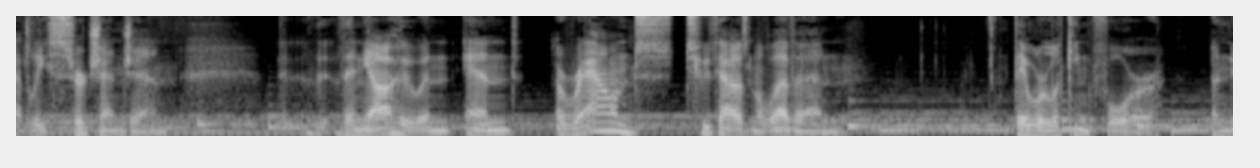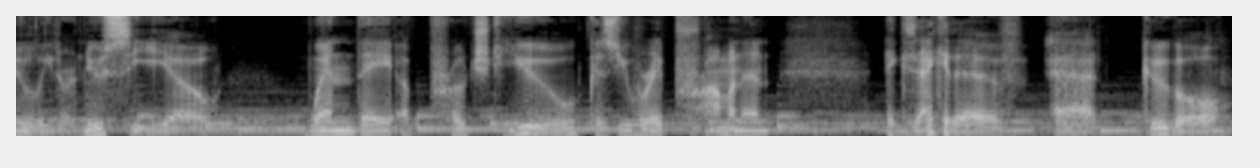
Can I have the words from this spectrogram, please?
at least search engine th- than Yahoo. And and around 2011, they were looking for a new leader, a new CEO when they approached you, because you were a prominent executive at Google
